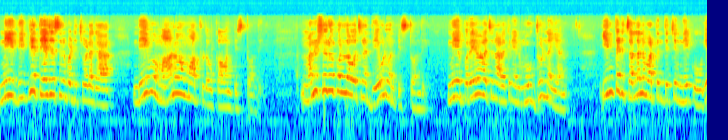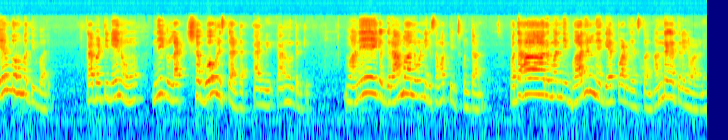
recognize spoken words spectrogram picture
నీ దివ్య తేజస్సుని బట్టి చూడగా నీవు మానవ మాత్రుడు కావనిపిస్తోంది. మనుష్య రూపంలో వచ్చిన దేవుడు అనిపిస్తోంది. నీ ప్రేమ వచనాలకి నేను ముగ్ధుడినయ్యాను. ఇంతటి చల్లని వార్తను తెచ్చి నీకు ఏం బహుమతి ఇవ్వాలి? కాబట్టి నేను నీకు లక్ష గోవులు ఇస్తాట ఆయన హనుమంతుడికి. అనేక గ్రామాలు కూడా నీకు సమర్పించుకుంటాను. పదహారు మంది భార్యలు నీకు ఏర్పాటు చేస్తాను. అందగత్తెలైన వాళ్ళని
